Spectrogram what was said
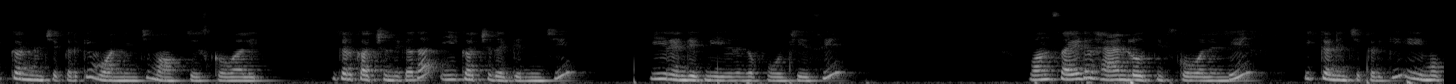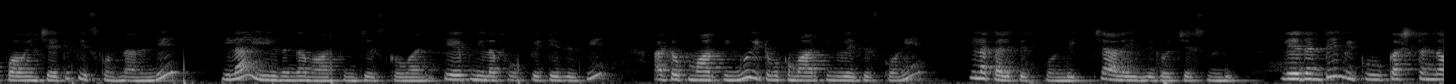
ఇక్కడ నుంచి ఇక్కడికి వన్ ఇంచ్ మార్క్ చేసుకోవాలి. ఇక్కడ ఖర్చు ఉంది కదా ఈ ఖర్చు దగ్గర నుంచి ఈ రెండింటిని ఈ విధంగా ఫోల్డ్ చేసి వన్ సైడ్ హ్యాండ్ లోత్ తీసుకోవాలండి. ఇక్కడ నుంచి ఇక్కడికి ఈ ముప్పావు ఇంచ్ అయితే తీసుకుంటున్నానండి. ఇలా ఈ విధంగా మార్కింగ్ చేసుకోవాలి. టేప్ని ఇలా పెట్టేసేసి అటు ఒక మార్కింగ్ ఇటు ఒక మార్కింగ్ వేసేసుకొని ఇలా కలిపేసుకోండి. చాలా ఈజీగా వచ్చేస్తుంది. లేదంటే మీకు కష్టంగా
